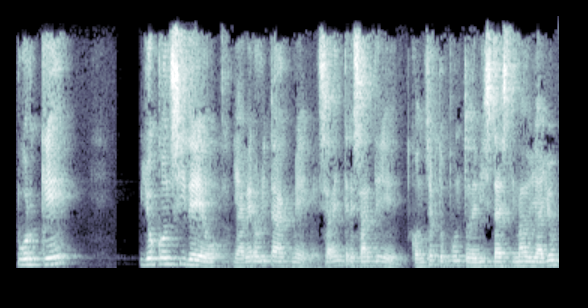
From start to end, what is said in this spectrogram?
por qué yo considero, y a ver, ahorita me, será interesante conocer tu punto de vista, estimado Yayo,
